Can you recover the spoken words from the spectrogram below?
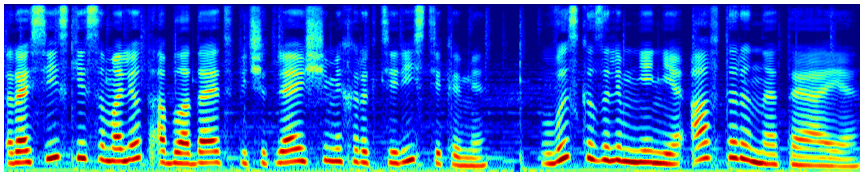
Российский самолет обладает впечатляющими характеристиками, высказали мнение авторы на ТАЭ.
